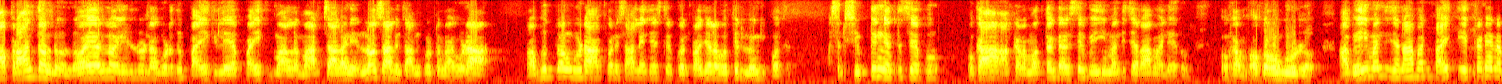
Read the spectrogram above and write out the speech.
ఆ ప్రాంతంలో లోయల్లో ఇల్లు ఉండకూడదు పైకి లే పైకి మళ్ళీ మార్చాలని ఎన్నోసార్లు అనుకుంటున్నా కూడా ప్రభుత్వం కూడా కొన్నిసార్లు ఏం చేస్తే కొన్ని ప్రజల ఒత్తిడి లొంగిపోతుంది. అసలు షిఫ్టింగ్ ఎంతసేపు? ఒక అక్కడ మొత్తం కలిస్తే వెయ్యి మంది జనాభా లేరు ఒక ఒక ఊళ్ళో. ఆ వెయ్యి మంది జనాభాని పైకి ఎక్కడైనా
